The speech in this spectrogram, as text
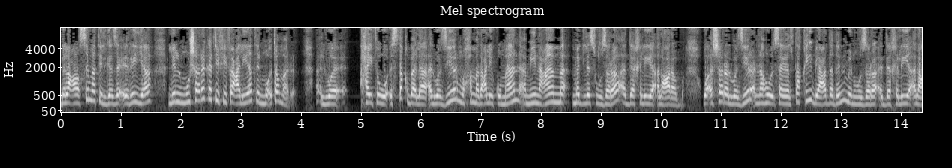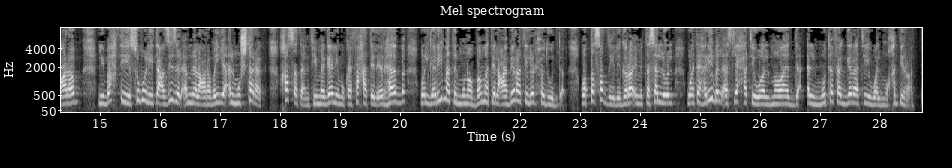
بالعاصمة الجزائرية للمشاركة في فعاليات المؤتمر. ألو... حيث استقبل الوزير محمد علي كومان أمين عام مجلس وزراء الداخلية العرب. وأشار الوزير أنه سيلتقي بعدد من وزراء الداخلية العرب لبحث سبل تعزيز الأمن العربي المشترك خاصة في مجال مكافحة الإرهاب والجريمة المنظمة العابرة للحدود والتصدي لجرائم التسلل وتهريب الأسلحة والمواد المتفجرة والمخدرات.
